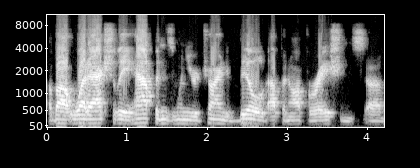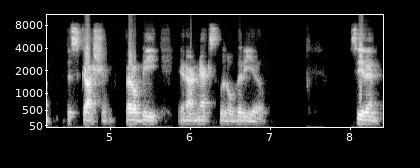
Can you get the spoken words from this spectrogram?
about what actually happens when you're trying to build up an operations uh, discussion. That'll be in our next little video. See you then.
